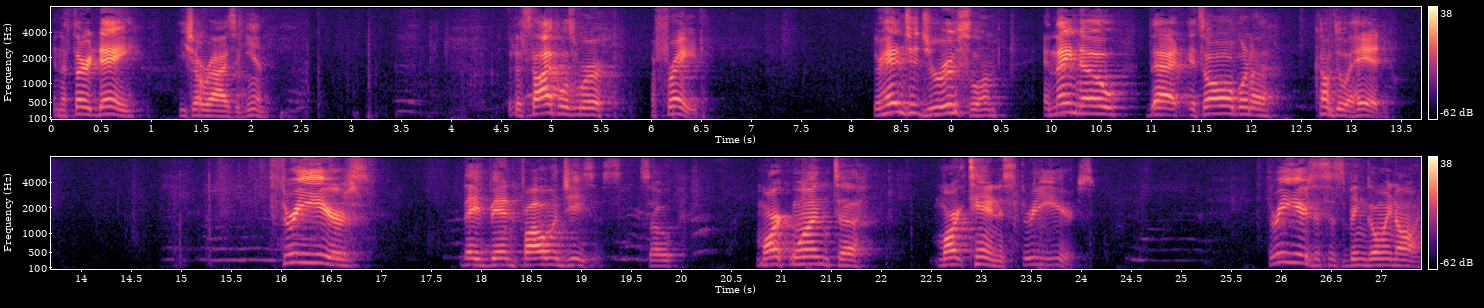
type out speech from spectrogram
And the third day he shall rise again. The disciples were afraid. They're heading to Jerusalem, and they know that it's all going to come to a head. Three years they've been following Jesus. So, Mark 1 to Mark 10 is three years. Three years this has been going on,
